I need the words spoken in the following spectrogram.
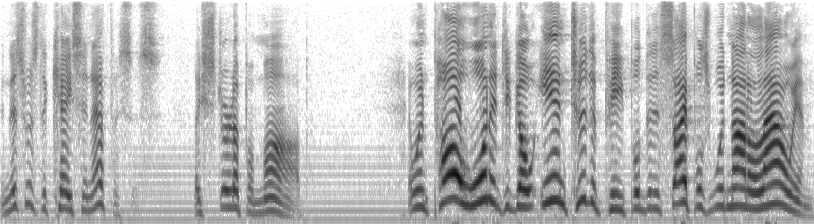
And this was the case in Ephesus. They stirred up a mob. And when Paul wanted to go into the people, the disciples would not allow him.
